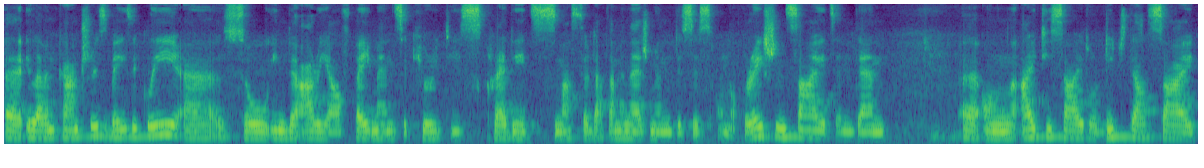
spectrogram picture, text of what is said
Uh, 11 countries basically. Uh, so, in the area of payments, securities, credits, master data management, this is on operation side, and then uh, on IT side or digital side,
